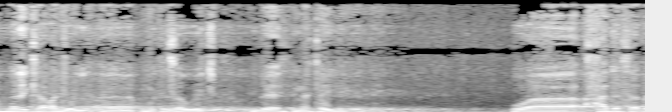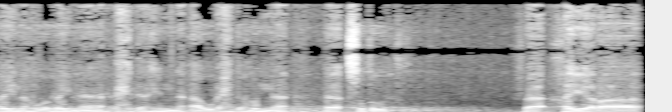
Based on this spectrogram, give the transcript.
هنالك رجل متزوج باثنتين وحدث بينه وبين إحداهن أو إحداهن صدود فخير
